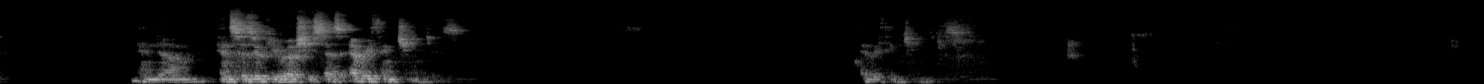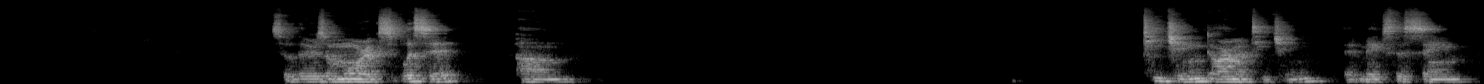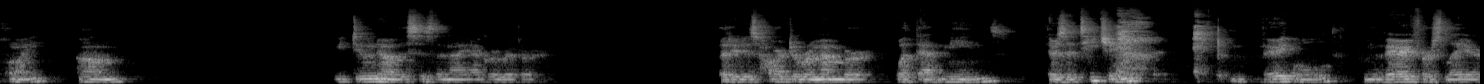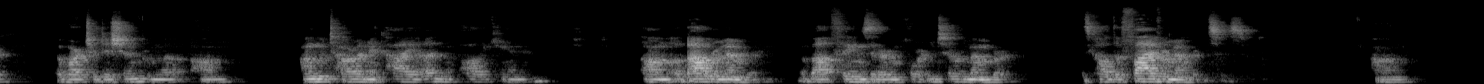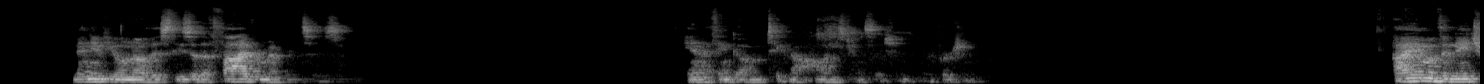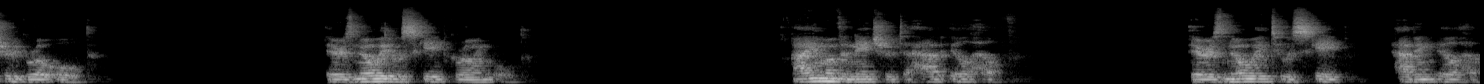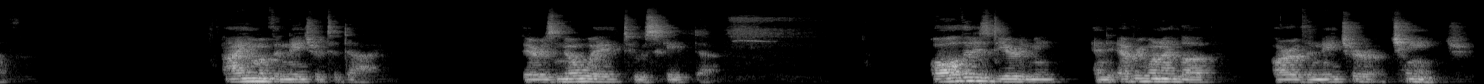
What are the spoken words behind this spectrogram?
And, um, and Suzuki Roshi says everything changes. Everything changes. So there's a more explicit um, teaching, Dharma teaching, that makes the same point. Um, we do know this is the Niagara River, but it is hard to remember what that means. There's a teaching, very old, from the very first layer of our tradition, from the um, Anguttara Nikaya and the Pali Canon, um, about remembering, about things that are important to remember. It's called the Five Remembrances. Um, many of you will know this. These are the five remembrances. In I think um, Thich Nhat Hanh's translation or version. I am of the nature to grow old. There is no way to escape growing old. I am of the nature to have ill health. There is no way to escape having ill health. I am of the nature to die. There is no way to escape death. All that is dear to me and everyone I love are of the nature of change.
